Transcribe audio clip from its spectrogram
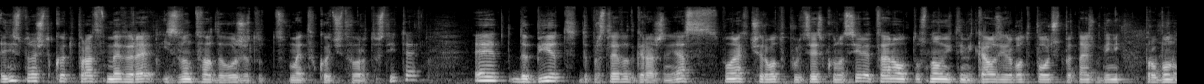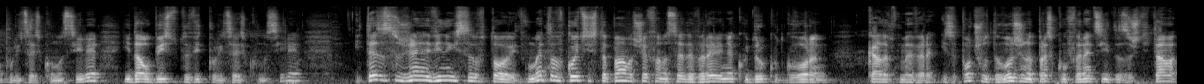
единственото нещо, което правят в МВР, извън това да лъжат от момента, в който си творят устите, е да бият, да преследват граждани. Аз споменах, че работя полицейско насилие. Това е една от основните ми каузи. Работя повече от 15 години пробоно полицейско насилие и да, убийството е вид полицейско насилие. И те, за съжаление, винаги са в този вид. В момента, в който си стъпава шефа на СДВР или някой друг отговорен кадър в МВР и започва да лъже на пресконференции и да защитава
